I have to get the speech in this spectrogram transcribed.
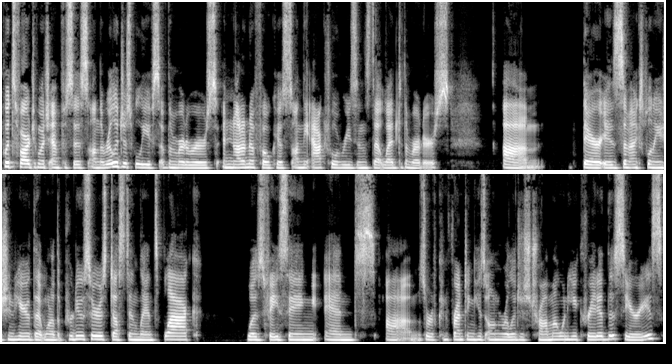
puts far too much emphasis on the religious beliefs of the murderers and not enough focus on the actual reasons that led to the murders. Um, there is some explanation here that one of the producers, Dustin Lance Black, was facing and um, sort of confronting his own religious trauma when he created this series,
